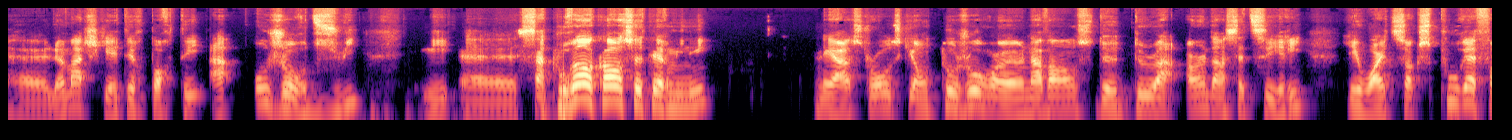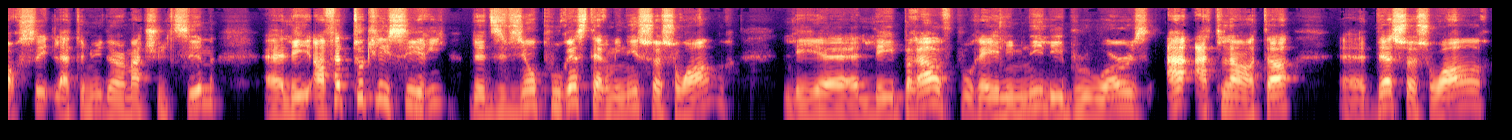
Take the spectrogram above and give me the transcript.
euh, le match qui a été reporté à aujourd'hui. Et euh, ça pourrait encore se terminer. Les Astros qui ont toujours une avance de 2 à 1 dans cette série. Les White Sox pourraient forcer la tenue d'un match ultime. Euh, en fait, toutes les séries de division pourraient se terminer ce soir. Les, les Braves pourraient éliminer les Brewers à Atlanta euh, dès ce soir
